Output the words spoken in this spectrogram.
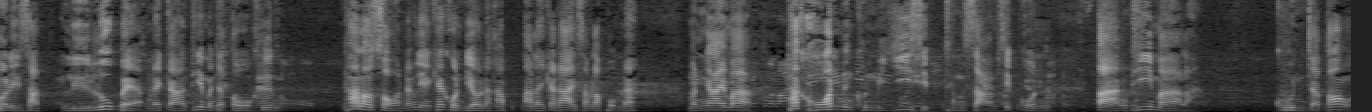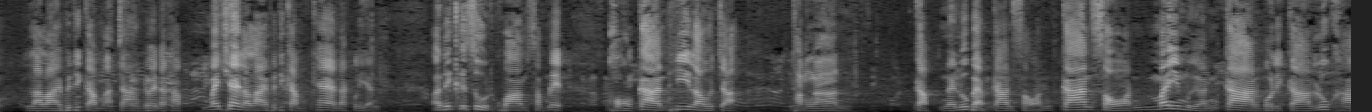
บริษัทหรือรูปแบบในการที่มันจะโตขึ้น ถ้าเราสอนนักเรียนแค่คนเดียวนะครับ อะไรก็ได้สำหรับผมนะ มันง่ายมาก ถ้าคอร์สหนึ่งคุณมี 20ถึง30 คนต่างที่มาล่ะ คุณจะต้องละลายพฤติกรรมอาจารย์ด้วยนะครับ ไม่ใช่ละลายพฤติกรรมแค่นักเรียน อันนี้คือสูตรความสำเร็จของการที่เราจะทำงานกับในรูปแบบการสอน การสอนไม่เหมือนการบริการลูกค้า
